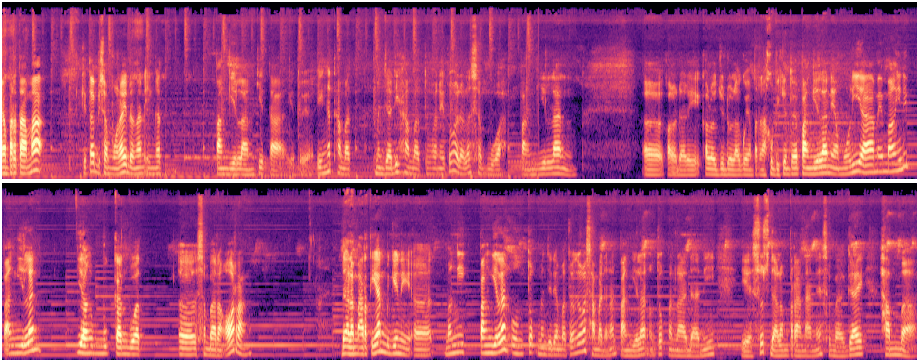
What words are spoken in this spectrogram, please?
yang pertama kita bisa mulai dengan ingat panggilan kita gitu ya. Ingat hamba menjadi hamba Tuhan itu adalah sebuah panggilan uh, kalau dari kalau judul lagu yang pernah aku bikin tuh ya panggilan yang mulia. Memang ini panggilan yang bukan buat uh, sembarang orang. Dalam artian begini uh, panggilan untuk menjadi hamba Tuhan itu sama dengan panggilan untuk meneladani Yesus dalam peranannya sebagai hamba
